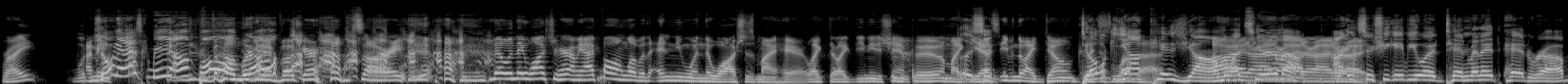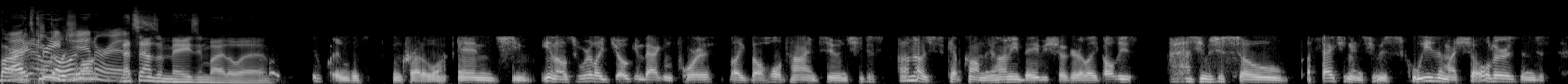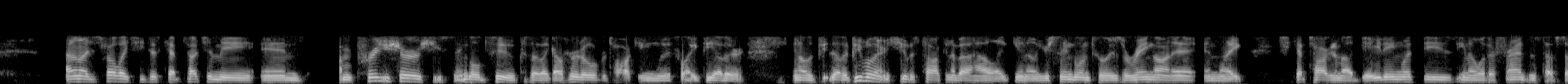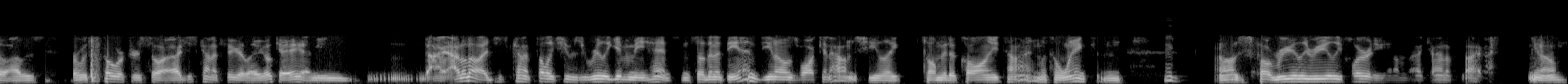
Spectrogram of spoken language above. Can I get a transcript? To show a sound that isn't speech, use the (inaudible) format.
right? Well, I mean- don't ask me. I'm (laughs) I'm bald, looking bro. at Booker. I'm sorry. (laughs) (laughs) no, when they wash your hair, I mean, I fall in love with anyone that washes my hair. Like they're like, "Do you need a shampoo?" I'm like, Listen, "Yes," even though I don't. Don't just love yuck that. his yum. All right, Let's all hear right, him out. right, all right, all all right, right. so she gave you a 10 minute head rub. All That's right, keep pretty going. generous. That sounds amazing, by the way. it was incredible. And she, you know, so we are like joking back and forth like the whole time too. And she just, I don't know, she just kept calling me honey, baby, sugar, like all these. (sighs) She was just so affectionate. And she was squeezing my shoulders and just, I don't know, I just felt like she just kept touching me. And I'm pretty sure she's single too, because I like I heard her over talking with like the other, you know, the, the other people there, and she was talking about how like you know you're single until there's a ring on it, and like she kept talking about dating with these, you know, with her friends and stuff. So I was, or with coworkers. So I just kind of figured like, okay, I mean, I, I don't know. I just kind of felt like she was really giving me hints. And so then at the end, you know, I was walking out and she like told me to call anytime with a wink. And I, know, I just felt really, really flirty. And I'm, I kind of, I, you know,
